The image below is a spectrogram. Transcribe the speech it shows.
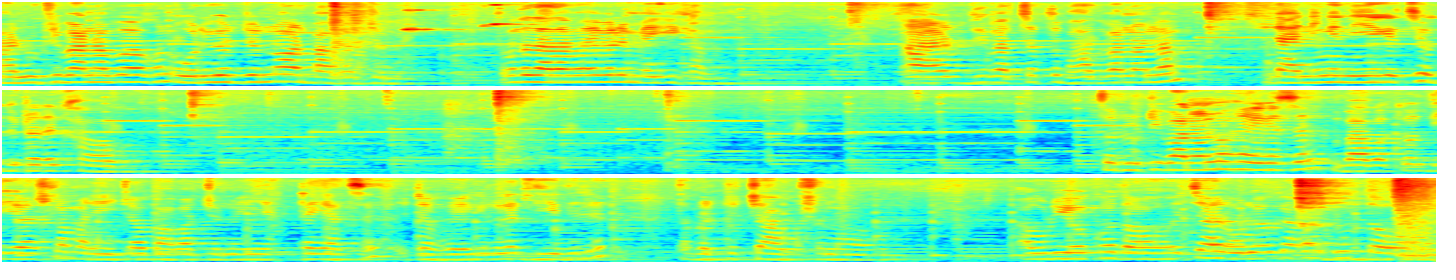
আর রুটি বানাবো এখন ওরিওর জন্য আর বাবার জন্য। তোমাদের দাদাভাই বলে ম্যাগি খাব। আর দুই বাচ্চার তো ভাত বানালাম, ডাইনিংয়ে নিয়ে গেছি, ও দুটারে খাওয়াবো। তো রুটি বানানো হয়ে গেছে, বাবাকেও দিয়ে আসলাম, আর এইটাও বাবার জন্য, এই একটাই আছে, এটা হয়ে গেলে দিয়ে দিলে তারপর একটু চা বসানো হবে। আর ওরিওকেও দেওয়া হয়েছে, আর ওরিওকে আবার দুধ দেওয়া হবে।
